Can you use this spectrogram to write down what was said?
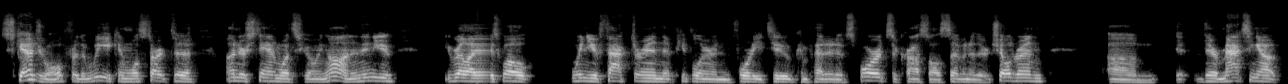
schedule for the week and we'll start to understand what's going on. And then you you realize well when you factor in that people are in 42 competitive sports across all seven of their children um, they're maxing out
